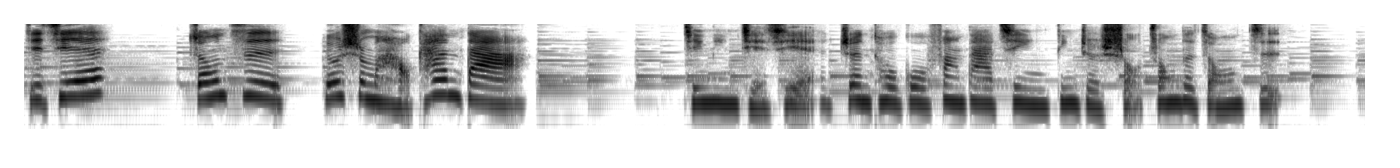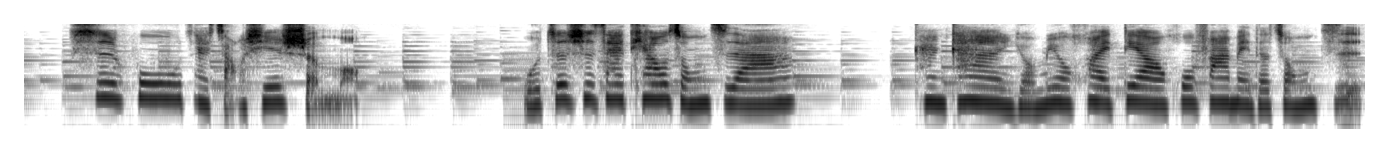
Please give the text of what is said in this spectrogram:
姐姐，种子有什么好看的？”精灵姐姐正透过放大镜盯着手中的种子，似乎在找些什么。我这是在挑种子啊。看看有没有坏掉或发霉的种子。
